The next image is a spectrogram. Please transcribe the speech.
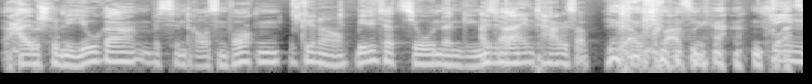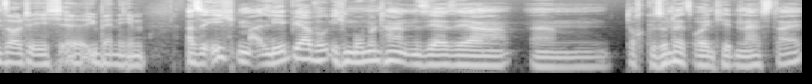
eine halbe Stunde Yoga, ein bisschen draußen walken, Genau. Meditation, dann gegen Also Mittag. dein Tagesablauf quasi. Ja, Den sollte ich äh, übernehmen. Also ich lebe ja wirklich momentan einen sehr, sehr ähm, doch gesundheitsorientierten Lifestyle.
